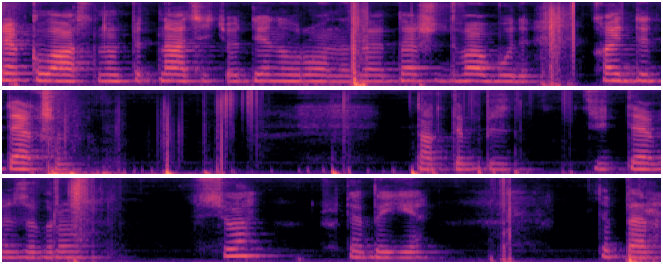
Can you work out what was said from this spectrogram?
Вообще клас, 0,15, один урона. Зараз далі 2 буде. Хай детекшн. Так, тебе від тебе забрав. Все, що в тебе є. Тепер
